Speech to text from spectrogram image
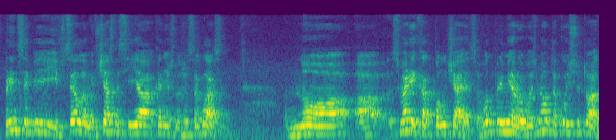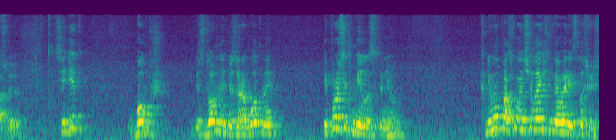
в принципе и в целом, и в частности, я, конечно же, согласен. Но э, смотри, как получается. Вот, к примеру, возьмем такую ситуацию. Сидит бомж, бездомный, безработный, и просит милостыню. К нему подходит человек и говорит, слышишь,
